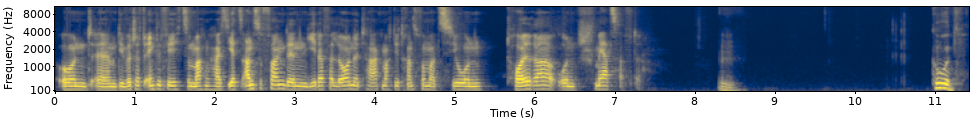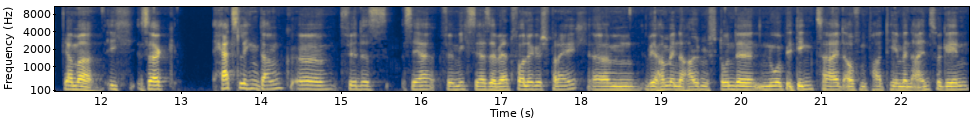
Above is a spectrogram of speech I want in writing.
Und ähm, die Wirtschaft enkelfähig zu machen, heißt jetzt anzufangen, denn jeder verlorene Tag macht die Transformation teurer und schmerzhafter. Mhm. Gut, Jammer, ich sag herzlichen Dank äh, für das sehr, für mich sehr, sehr wertvolle Gespräch. Ähm, wir haben in einer halben Stunde nur bedingt Zeit, auf ein paar Themen einzugehen.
